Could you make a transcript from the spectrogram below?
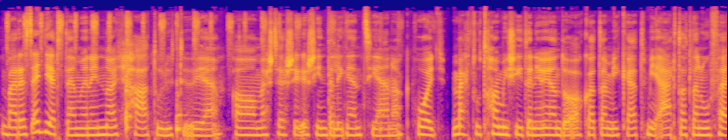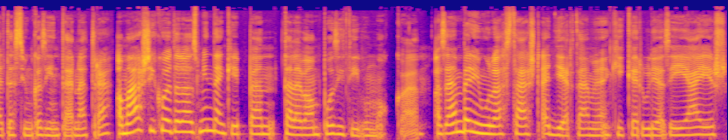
Bár ez egyértelműen egy nagy hátulütője a mesterséges intelligenciának, hogy meg tud hamisítani olyan dolgokat, amiket mi ártatlanul felteszünk az internetre. A másik oldal az mindenképpen tele van pozitívumokkal. Az emberi mulasztást egyértelműen kikerüli az AI, és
